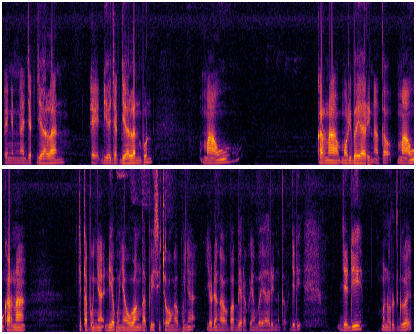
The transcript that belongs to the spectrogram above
pengen ngajak jalan eh diajak jalan pun mau karena mau dibayarin atau mau karena kita punya dia punya uang tapi si cowok nggak punya ya udah nggak apa-apa biar aku yang bayarin atau jadi jadi menurut gue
